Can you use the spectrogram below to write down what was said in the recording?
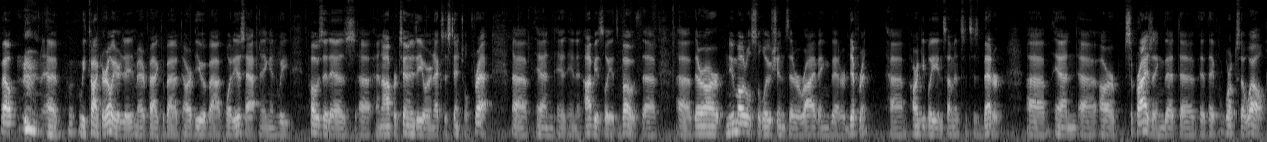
Well, uh, we talked earlier as a matter of fact, about our view about what is happening, and we pose it as uh, an opportunity or an existential threat. Uh, and, and, obviously it's both. Uh, uh, there are new modal solutions that are arriving that are different, arguably in some instances better, and are surprising that, that they've worked so well.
